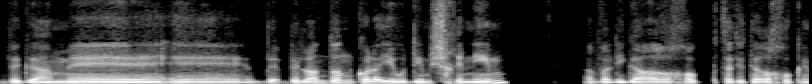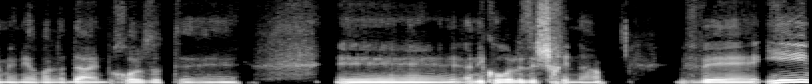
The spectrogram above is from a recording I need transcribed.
וגם אה, אה, בלונדון כל היהודים שכנים אבל היא גרה רחוק קצת יותר רחוק ממני אבל עדיין בכל זאת אה, אני קורא לזה שכנה והיא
